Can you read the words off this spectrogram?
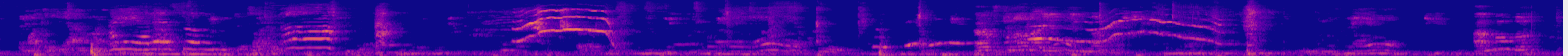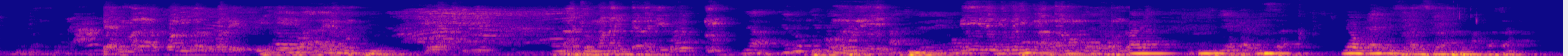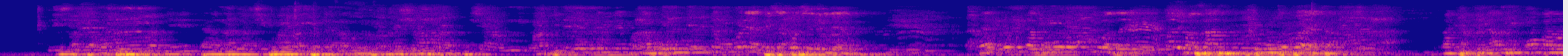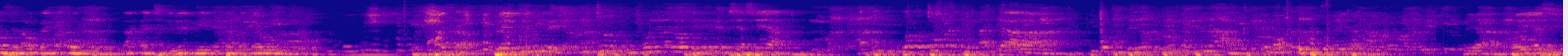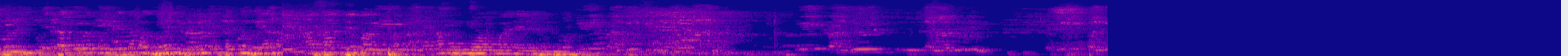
Mule, ile vile ikangambo, ya kabisa. na unanisa sana nipataka tuone na Lakini nazi omba na usinaoga hapo, nani achilie 对吧？对呀，所以这些，这个我们觉得还是。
